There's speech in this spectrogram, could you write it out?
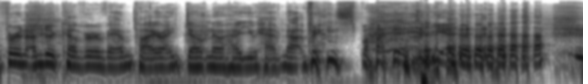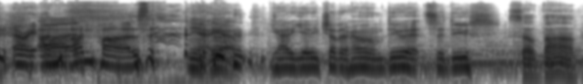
For an undercover vampire, I don't know how you have not been spotted yet. All right, un- Uh, unpause. Yeah, yeah. you gotta get each other home. Do it. Seduce. So, Bob,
